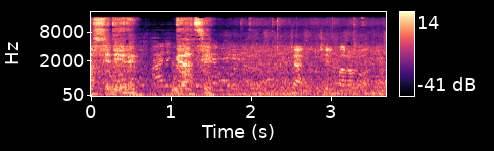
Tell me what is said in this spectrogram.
A sedere. Grazie. Certo, ci farò loro.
